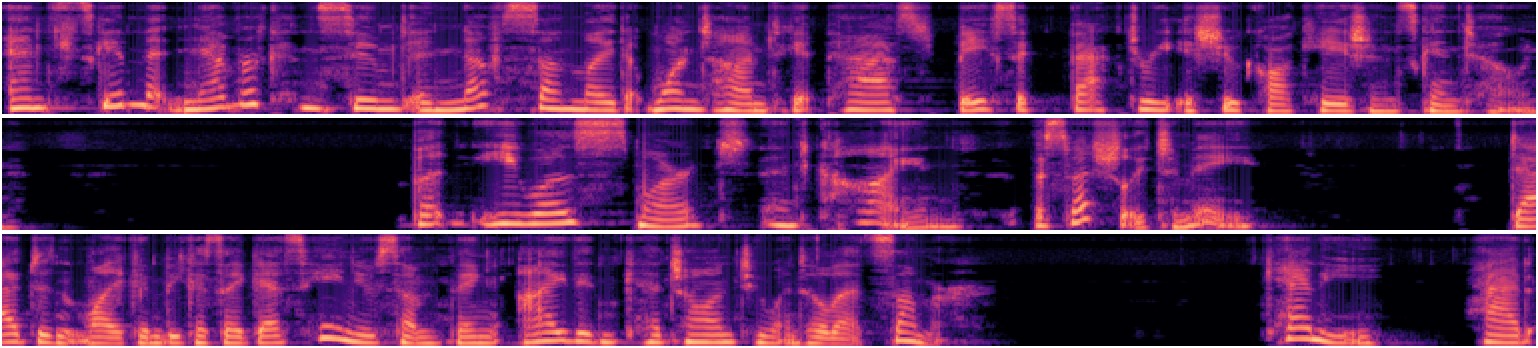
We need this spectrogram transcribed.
and skin that never consumed enough sunlight at one time to get past basic factory issue Caucasian skin tone. But he was smart and kind, especially to me. Dad didn't like him because I guess he knew something I didn't catch on to until that summer. Kenny had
